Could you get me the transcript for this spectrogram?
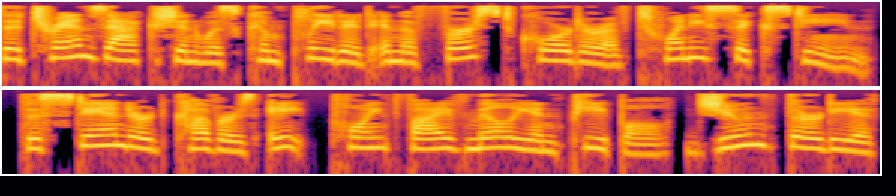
The transaction was completed in the first quarter of 2016. The standard covers 8.5 million people, June 30,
